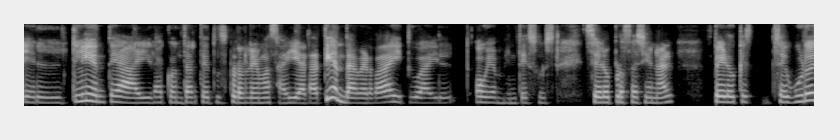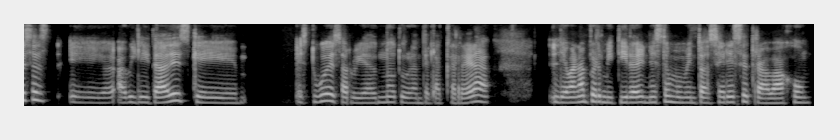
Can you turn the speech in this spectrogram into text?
el cliente a ir a contarte tus problemas ahí a la tienda, ¿verdad? Y tú ahí, obviamente eso es cero profesional, pero que seguro esas eh, habilidades que estuvo desarrollando durante la carrera le van a permitir en este momento hacer ese trabajo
